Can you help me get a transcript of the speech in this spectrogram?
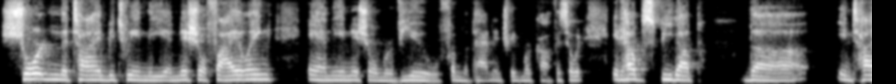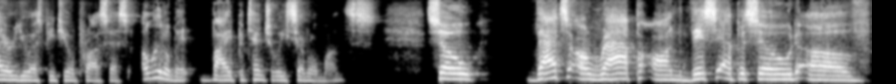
shorten the time between the initial filing and the initial review from the Patent and Trademark Office. So it, it helps speed up the entire USPTO process a little bit by potentially several months. So that's a wrap on this episode of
